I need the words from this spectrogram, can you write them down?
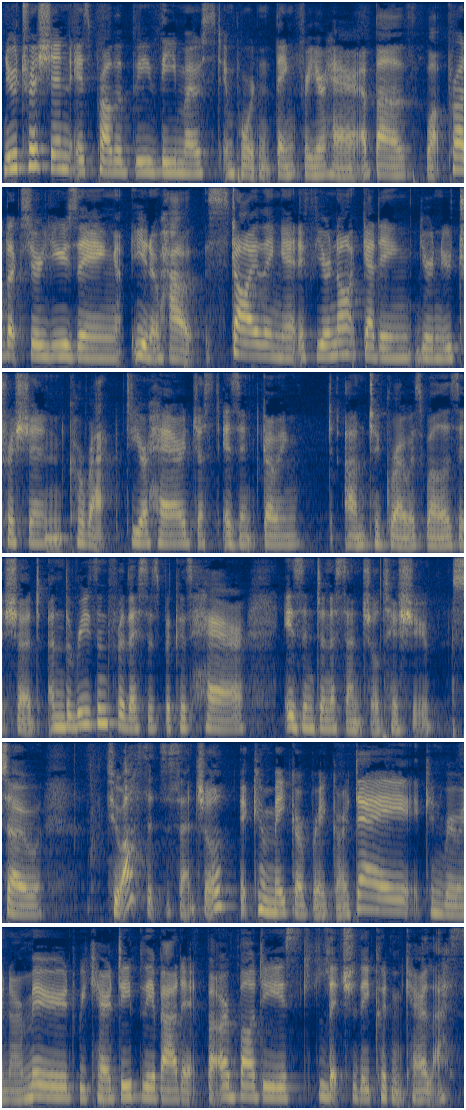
nutrition is probably the most important thing for your hair above what products you're using, you know, how styling it. If you're not getting your nutrition correct, your hair just isn't going um, to grow as well as it should. And the reason for this is because hair isn't an essential tissue. So to us, it's essential. It can make or break our day. It can ruin our mood. We care deeply about it, but our bodies literally couldn't care less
